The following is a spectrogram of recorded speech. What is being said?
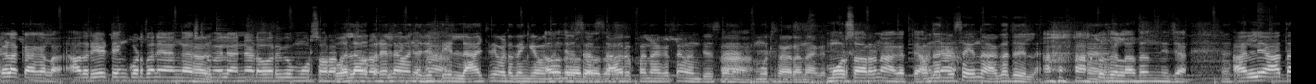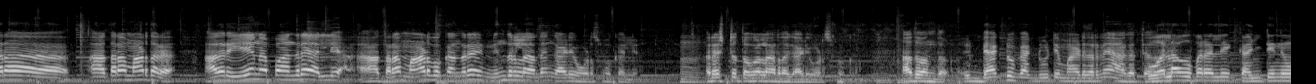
ಹೇಳಕ್ಕಾಗಲ್ಲ ಅದು ರೇಟ್ ಹೆಂಗ್ ಕೊಡ್ತಾನೆ ಹಂಗ ಅಷ್ಟ್ರ ಮೇಲೆ ಹನ್ನೆರಡು ಅವರಿಗೂ ಮೂರ್ ಸಾವಿರ ಓಲಾ ಒಂದ್ ರೀತಿ ಲಾಟ್ರಿ ಹೊಡೆದಂಗೆ ಒಂದ್ ದಿವಸ ಸಾವಿರ ರೂಪಾಯಿ ಆಗುತ್ತೆ ಒಂದ್ ದಿವಸ ಮೂರ್ ಸಾವಿರ ಆಗುತ್ತೆ. ಮೂರ್ ಸಾವಿರನ ಆಗುತ್ತೆ. ಒಂದೊಂದ್ ದಿವಸ ಏನು ಆಗೋದು ಇಲ್ಲ. ಆಗೋದಿಲ್ಲ ಅದೊಂದು ನಿಜ. ಅಲ್ಲಿ ಆತರ ಆತರ ಮಾಡ್ತಾರೆ. ಆದ್ರೆ ಏನಪ್ಪಾ ಅಂದ್ರೆ ಅಲ್ಲಿ ಆ ತರ ಮಾಡ್ಬೇಕಂದ್ರೆ ನಿಂದ್ರಲಾರ್ದಂಗೆ ಗಾಡಿ ಓಡಿಸ್ಬೇಕು ಅಲ್ಲಿ. ರೆಸ್ಟ್ ತಗೊಳ್ಳಾರ್ದ ಗಾಡಿ ಓಡಿಸ್ಬೇಕು. ಅದೊಂದು. ಬ್ಯಾಕ್ ಟು ಬ್ಯಾಕ್ ಡ್ಯೂಟಿ ಮಾಡಿದ್ರೆ ಆಗುತ್ತೆ ಓಲಾ ಊಬರ್ ಅಲ್ಲಿ ಕಂಟಿನ್ಯೂ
